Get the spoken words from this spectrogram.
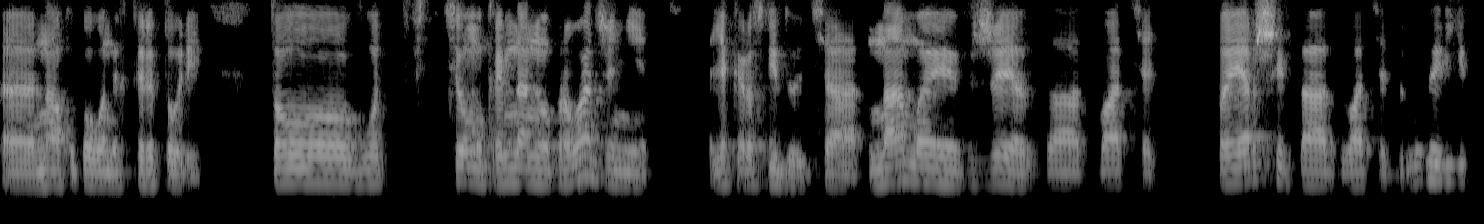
на окупованих територій, то от в цьому кримінальному провадженні, яке розслідується нами вже за 21 та 22 рік,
